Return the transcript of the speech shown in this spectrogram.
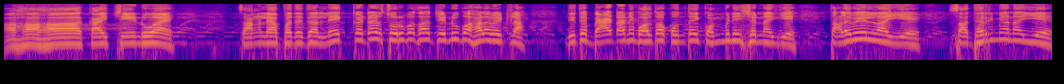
आहा हा काय चेंडू आहे. चांगल्या पद्धतीचा लेग कटर स्वरूपाचा चेंडू पाहायला भेटला. जिथे बॅट आणि बॉलचा कोणताही कॉम्बिनेशन नाहीये. ताळमेल नाहीये. साधर्म्य नाहीये.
